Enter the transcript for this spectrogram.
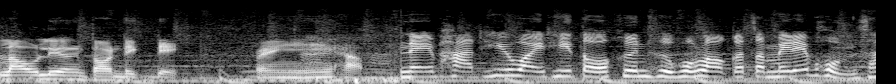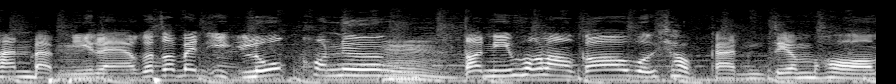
เล่าเรื่องตอนเด็กๆไปอย่างนี้ครับ ในพาร์ทที่วัยที่โตขึ้นคือพวกเราก็จะไม่ได้ผมสั้นแบบนี้แล้ว ก็จะเป็นอีกลุคคนหนึงอืมตอนนี้พวกเราก็เวิร์กช็อปกันเตรียมพร้อม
